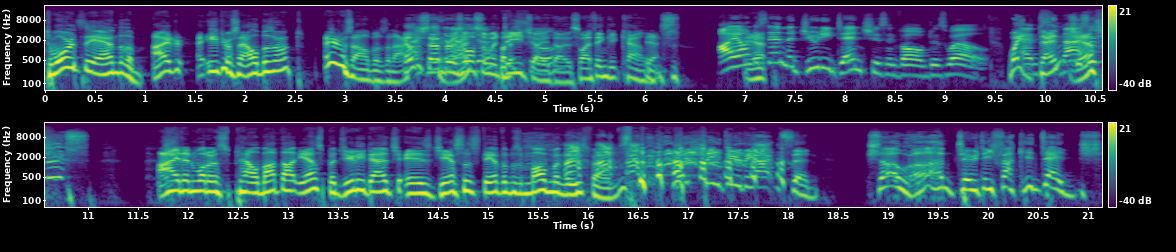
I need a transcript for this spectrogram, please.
towards the end of them, Idr- Idris Elba's in it. Idris Elba's an actor. Elvis Elba is also a DJ Sure. though, so I think it counts. I understand that Judi Dench is involved as well. Wait, And Dench that's- Yes. in this? I didn't want to tell about that, yes, but Judi Dench is Jason Statham's mum in these films. Does she do the accent? So uh, I'm Judi fucking Dench.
